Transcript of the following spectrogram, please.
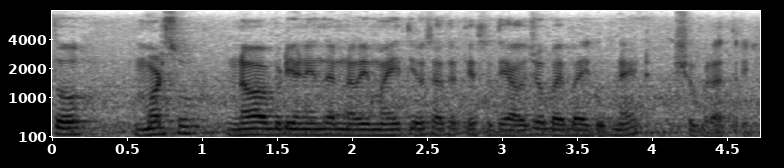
તો મળશું નવા વિડીયોની અંદર નવી માહિતીઓ સાથે. ત્યાં સુધી આવજો. Bye bye good night શુભરાત્રી.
